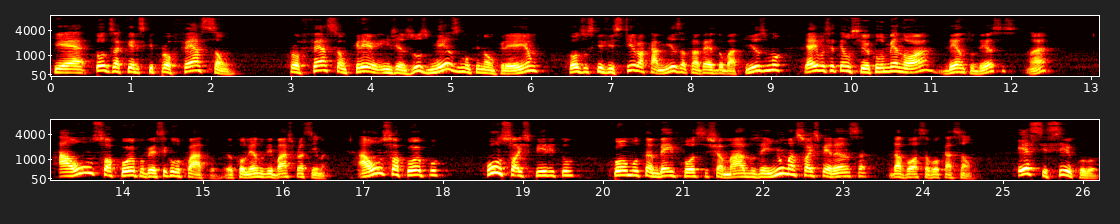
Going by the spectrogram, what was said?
que é todos aqueles que professam, professam crer em Jesus, mesmo que não creiam, todos os que vestiram a camisa através do batismo, e aí você tem um círculo menor dentro desses, né? Há um só corpo, versículo 4, eu estou lendo de baixo para cima. Há um só corpo, um só espírito, como também fosse chamados em uma só esperança da vossa vocação. Esse círculo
